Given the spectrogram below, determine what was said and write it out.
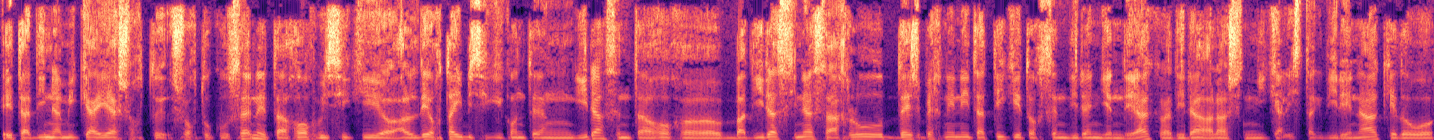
eta dinamika ea sortuko zen, eta hor biziki, alde hortai biziki konten gira, zenta hor, eh, badira zinez, ahlo desbernenetatik etortzen diren jendeak, badira, ala, sindikalistak direnak, edo,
